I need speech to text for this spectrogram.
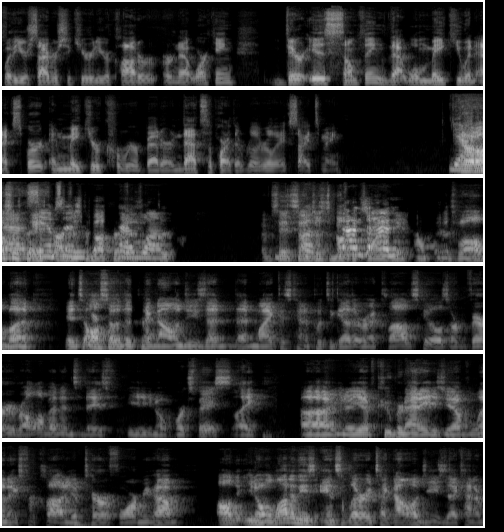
whether you're cybersecurity or cloud or, or, networking, there is something that will make you an expert and make your career better. And that's the part that really, really excites me. Yeah, no, I'd also say Samson, it's not just about the, the I would say it's not uh, just about the content as well, but it's yeah. also the technologies that that Mike has kind of put together at Cloud Skills are very relevant in today's you know workspace. Like uh, you know, you have Kubernetes, you have Linux for cloud, you have Terraform, you have all the, you know a lot of these ancillary technologies that kind of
